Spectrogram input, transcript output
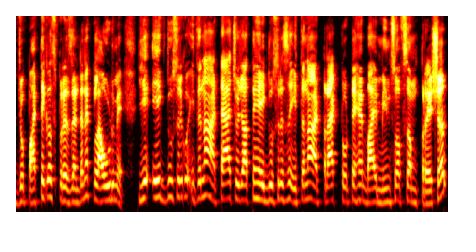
जो पार्टिकल्स प्रेजेंट है ना क्लाउड में, ये एक दूसरे को इतना अटैच हो जाते हैं, एक दूसरे से इतना अट्रैक्ट होते हैं by means of some pressure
